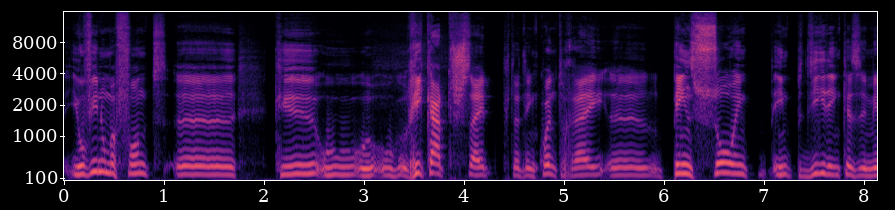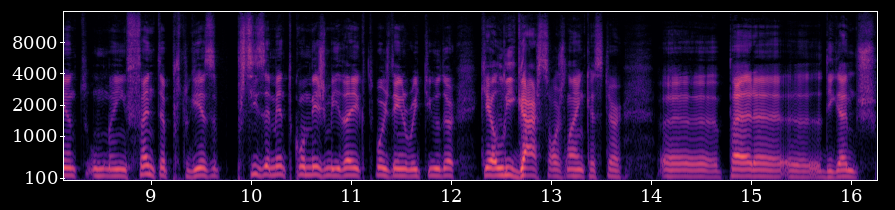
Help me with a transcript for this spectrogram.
eu vi numa fonte eh, que o, o- o Ricardo III, portanto, enquanto rei, eh, pensou em, em pedir em casamento uma infanta portuguesa, precisamente com a mesma ideia que depois de Henry Tudor, que é ligar-se aos Lancaster eh, para, eh, digamos,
